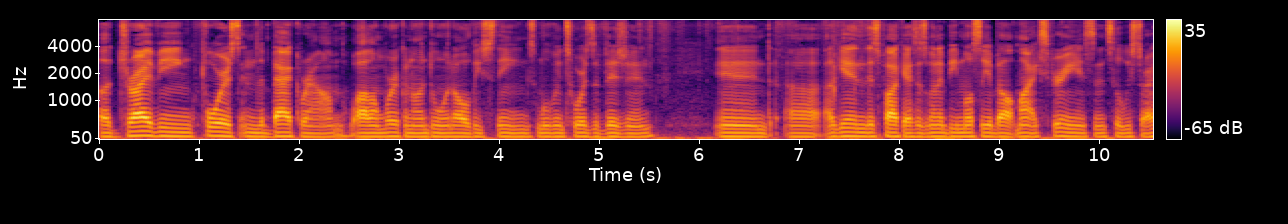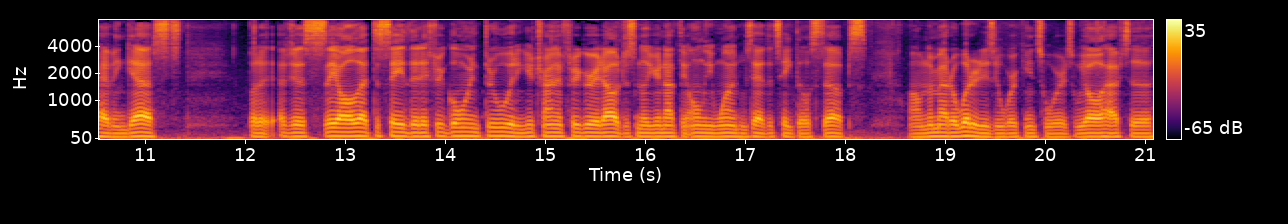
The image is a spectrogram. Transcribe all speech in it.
a driving force in the background while I'm working on doing all these things, moving towards a vision. And uh, again, this podcast is going to be mostly about my experience until we start having guests. But I just say all that to say that if you're going through it and you're trying to figure it out, just know you're not the only one who's had to take those steps um, no matter what it is you're working towards. We all have to,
